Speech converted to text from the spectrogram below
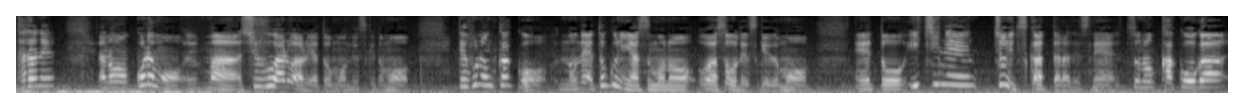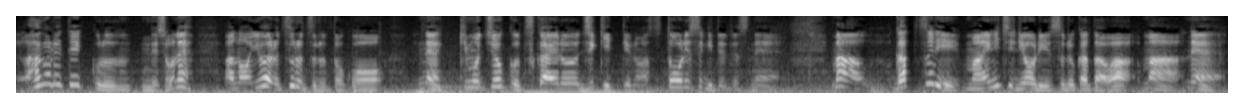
ただね、あのー、これも、まあ、主婦あるあるやと思うんですけども、テフロン加工のね、特に安物はそうですけども、えっ、と、1年ちょい使ったらですね、その加工が剥がれてくるんでしょうね。あの、いわゆるツルツルとこう、ね、気持ちよく使える時期っていうのは通り過ぎてですね、まあ、がっつり毎日料理する方は、まあね、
